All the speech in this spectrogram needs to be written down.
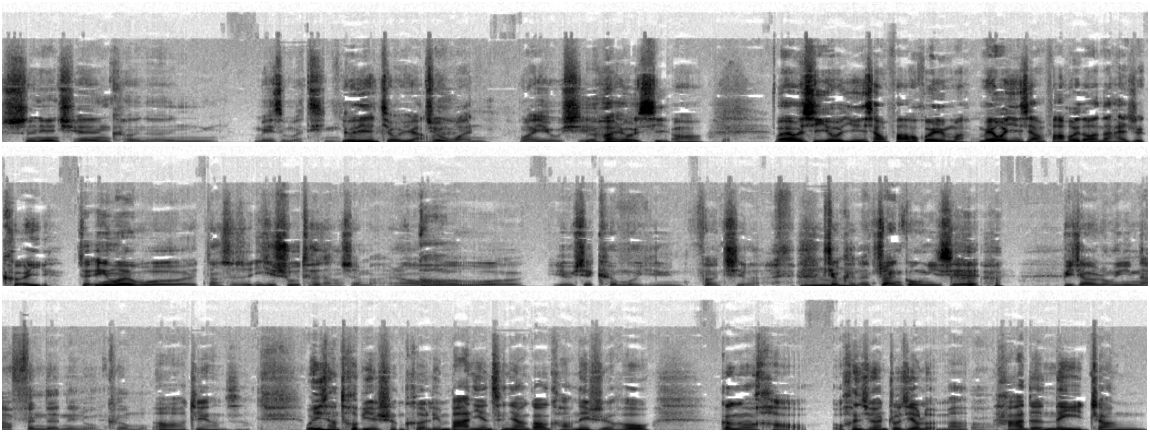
十年前可能没怎么听，有点久远了。就玩玩游戏。玩游戏啊、哦玩游戏有影响发挥吗？没有影响发挥的话，那还是可以。就因为我当时是艺术特长生嘛，然后我、哦我有一些科目已经放弃了，嗯 就可能专攻一些比较容易拿分的那种科目。哦，这样子，我印象特别深刻。零八年参加高考那时候，刚刚好，我很喜欢周杰伦嘛，嗯他的那一张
